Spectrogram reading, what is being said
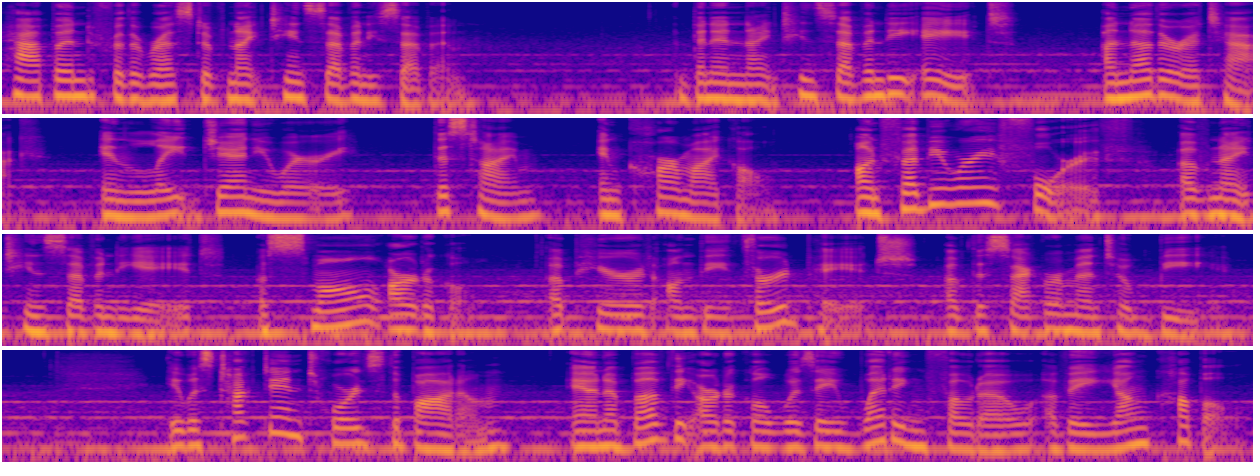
happened for the rest of 1977. Then in 1978, another attack in late January, this time in Carmichael. On February 4th of 1978, a small article appeared on the third page of the Sacramento Bee. It was tucked in towards the bottom, and above the article was a wedding photo of a young couple,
